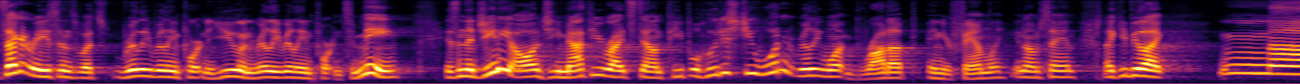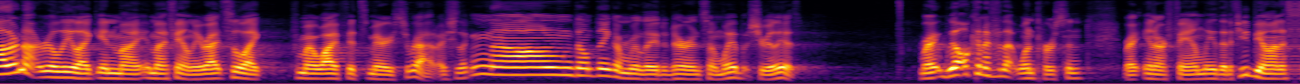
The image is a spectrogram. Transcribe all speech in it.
The second reason is what's really, really important to you and really, really important to me is in the genealogy, Matthew writes down people who just you wouldn't really want brought up in your family. You know what I'm saying? Like you'd be like, nah, they're not really like in my in my family, right? So like for my wife, it's Mary Surratt. She's like, no, don't think I'm related to her in some way, but she really is. Right? We all kind of have that one person, right, in our family that if you'd be honest,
